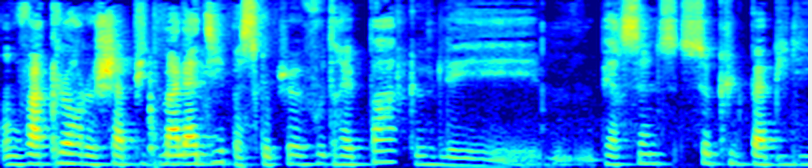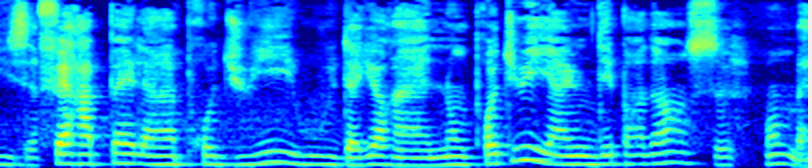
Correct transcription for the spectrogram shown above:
on va clore le chapitre chapitre maladie parce que je voudrais pas que les personnes se culpabilisent. Faire appel à un produit ou d'ailleurs à un non-produit, à une dépendance, bon, ben,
